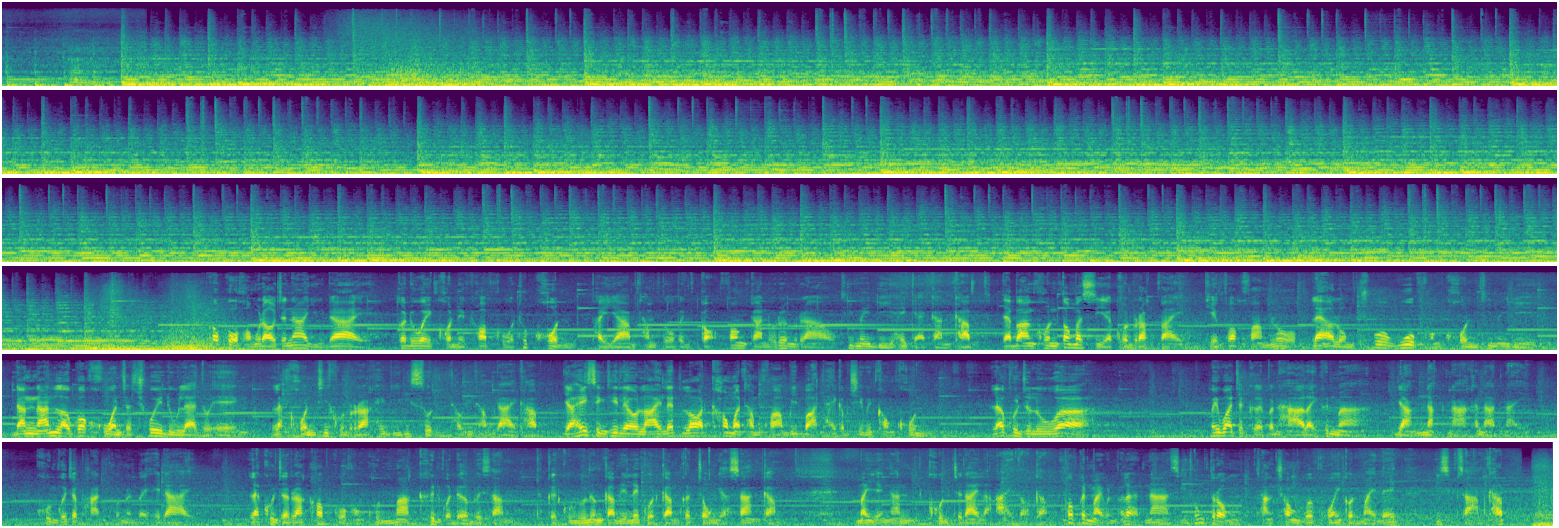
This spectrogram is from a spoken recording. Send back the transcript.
ครัวของเราจะน่าอยู่ได้ ก็ด้วยคนในครอบครัวทุกคนพยายามทำตัวเป็นเกราะป้องกันเรื่องราวที่ไม่ดีให้แก่กันครับ แต่บางคนต้องมาเสียคนรักไป เพียงเพราะความโลภและอารมณ์ชั่ววูบของคนที่ไม่ดี ดังนั้นเราก็ควรจะช่วยดูแลตัวเอง และคนที่คุณรักให้ดีที่สุดเท่าที่ทำได้ครับ อย่าให้สิ่งที่เลวร้ายเล็ดลอดเข้ามาทำความวิบัติให้กับชีวิตของคุณ แล้วคุณจะรู้ว่า ไม่ว่าจะเกิดปัญหาอะไรขึ้นมา อย่างหนักหนาขนาดไหน คุณก็จะผ่านพ้นมันไปให้ได้ และคุณจะรักครอบครัวของคุณมากขึ้นกว่าเดิมด้วยซ้ำถ้าเกิดคุณรู้เรื่องกรรมนี้เลขอวดกรรมก็จงอย่าสร้างกรรม ไม่อย่างนั้นคุณจะได้ละอายต่อกรรม พบกันใหม่วันพฤหัสหน้าสี่ทุ่มตรง ทางช่องเวิร์กพอยต์กดหมายเลข 23 ครับ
